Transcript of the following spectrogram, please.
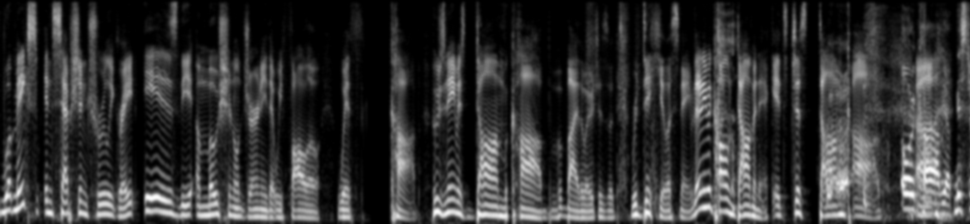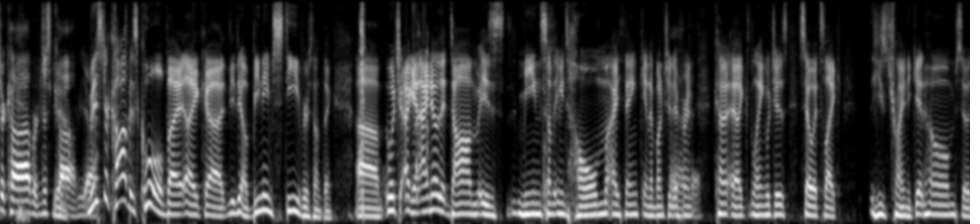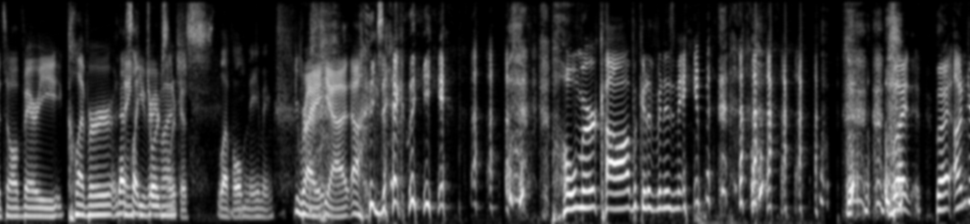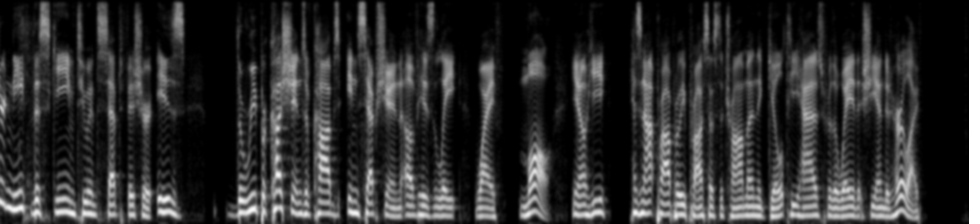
what makes Inception truly great is the emotional journey that we follow with Cobb, whose name is Dom Cobb, by the way, which is a ridiculous name. They don't even call him Dominic. It's just Dom Cobb. Or Uh, Cobb, yeah, Mr. Cobb, or just Yeah. Cobb, yeah. Mr. Cobb is cool, but like uh, you know, be named Steve or something. Um, which again, I know that Dom is means something means home. I think in a bunch of different Okay. kind of like languages. So it's like he's trying to get home. So it's all very clever. That's Thank like you George. Lucas level naming. Right. Yeah. Uh, exactly. Homer Cobb could have been his name. but but underneath the scheme to incept Fisher is the repercussions of Cobb's inception of his late wife Mal. You know, he has not properly processed the trauma and the guilt he has for the way that she ended her life.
